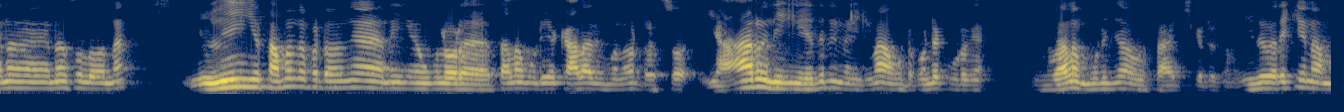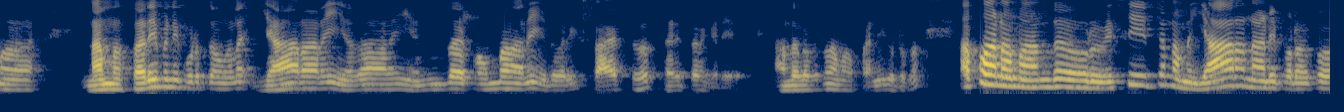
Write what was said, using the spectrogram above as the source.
என்ன என்ன சொல்லுவோம்னா நீங்கள் சம்மந்தப்பட்டவங்க நீங்கள் உங்களோட தலைமுடியோ காலாணிமனோ ட்ரெஸ்ஸோ யாரும் நீங்கள் எதிரி நினைக்கலாம் அவங்ககிட்ட கொண்டே கொடுங்க. உங்களால் முடிஞ்சால் அவங்க சாதிச்சுக்கிட்டு இருக்கணும். இது வரைக்கும் நம்ம நம்ம சரி பண்ணி கொடுத்தவங்கள யாராலையும் எதாலையும் எந்த கொம்பனாலையும் இது வரைக்கும் சாய்ச்சதோ சரித்திரம் கிடையாது. அந்த அளவுக்கு நம்ம பண்ணி கொடுக்கோம் அப்போ நம்ம அந்த ஒரு விஷயத்த நம்ம யாரை நாடி போகிறோம் இப்போ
